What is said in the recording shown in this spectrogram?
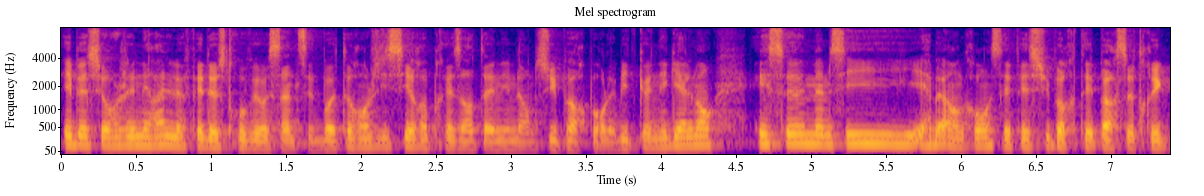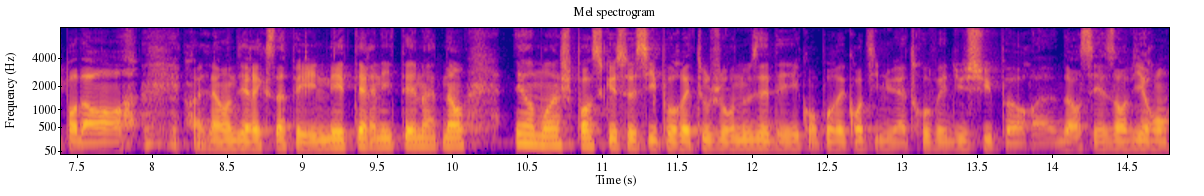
Et bien sûr, en général, le fait de se trouver au sein de cette boîte orange ici représente un énorme support pour le Bitcoin également. Et ce, même si, eh ben, en gros, on s'est fait supporter par ce truc pendant, là, on dirait que ça fait une éternité maintenant. Néanmoins, je pense que ceci pourrait toujours nous aider et qu'on pourrait continuer à trouver du support euh, dans ces environs.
